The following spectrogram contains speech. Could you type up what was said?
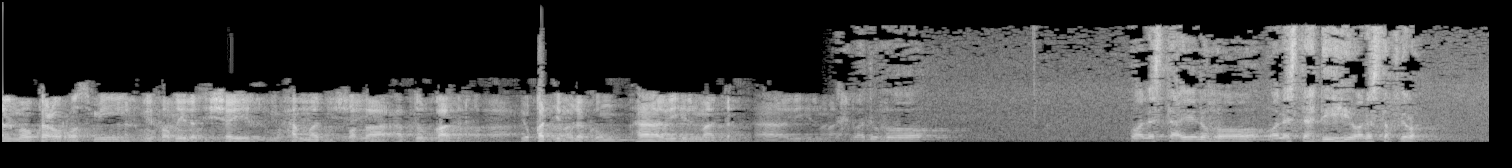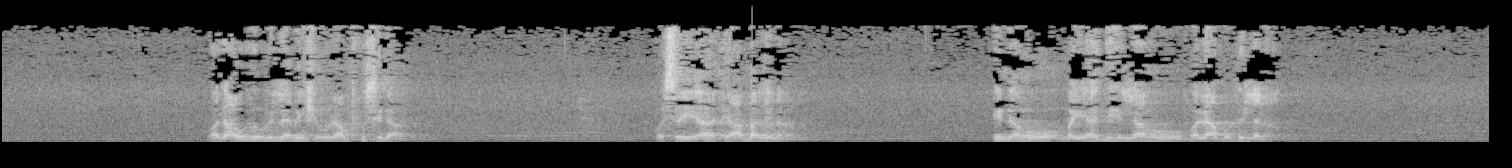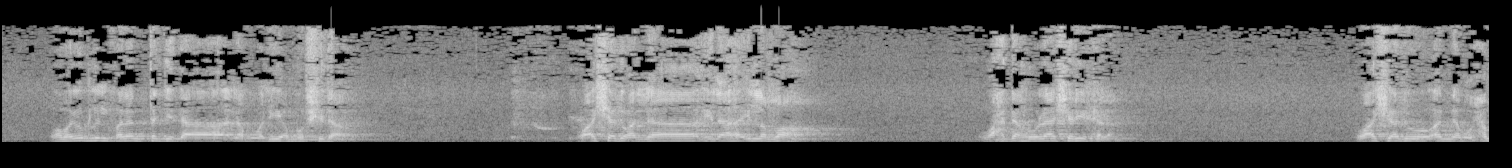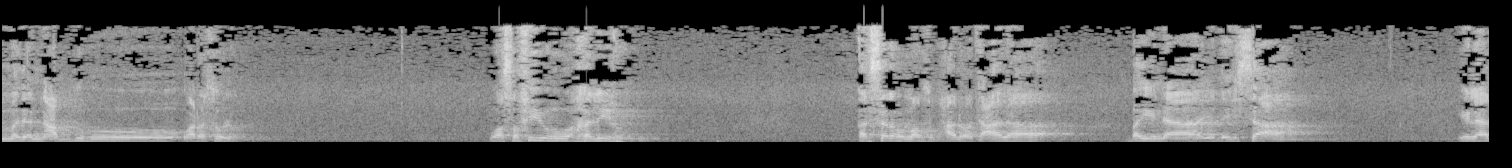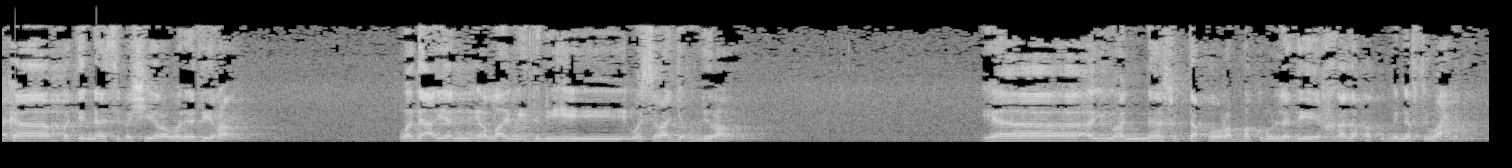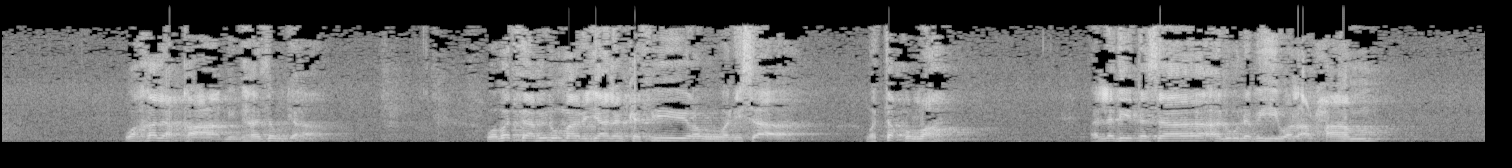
الموقع الرسمي لفضيلة الشيخ محمد مصطفى عبد القادر. يقدم لكم هذه المادة. نحمده ونستعينه ونستهديه ونستغفره. ونعوذ بالله من شرور أنفسنا وسيئات أعمالنا. إنه من يهده الله فلا مضل له. ومن يضلل فلن تجد له وليا مرشدا. وأشهد أن لا إله إلا الله وحده لا شريك له. وأشهد أن محمدا عبده ورسوله. وصفيه وخليله. أرسله الله سبحانه وتعالى بين يدي الساعة. إلى كافة الناس بشيرا ونذيرا وداعيا إلى الله بإذنه وسراجا منيرا. يا أيها الناس اتقوا ربكم الذي خلقكم من نفس واحدة وخلق منها زوجها وبث منهما رجالا كثيرا ونساء واتقوا الله الذي تساءلون به والأرحام.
